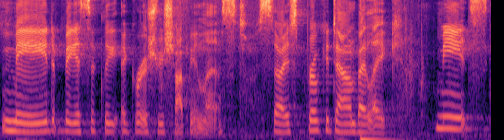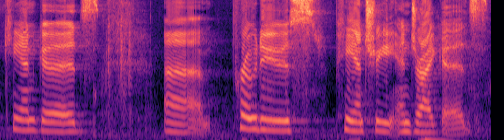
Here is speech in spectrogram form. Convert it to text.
made basically a grocery shopping list. So I broke it down by like meats, canned goods, um, produce, pantry, and dry goods,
